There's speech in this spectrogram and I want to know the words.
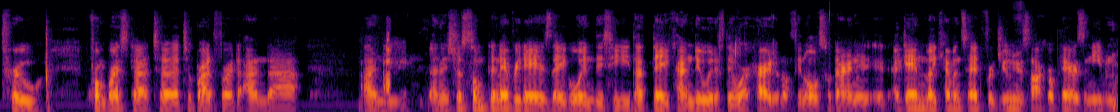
through from Bresca to, to Bradford, and uh, and and it's just something every day as they go in, they see that they can do it if they work hard enough, you know. So darn it, it again, like Kevin said, for junior soccer players and even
